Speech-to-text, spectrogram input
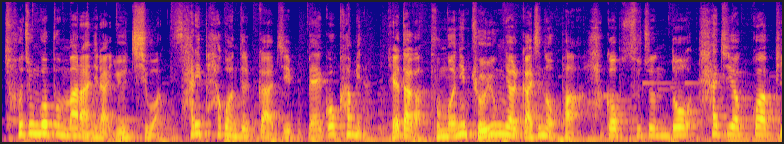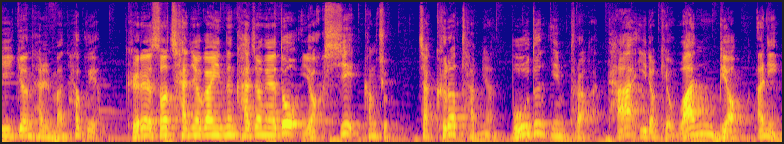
초중고뿐만 아니라 유치원, 사립학원들까지 빼곡합니다. 게다가 부모님 교육열까지 높아 학업 수준도 타 지역과 비견할 만하고요. 그래서 자녀가 있는 가정에도 역시 강추. 자 그렇다면 모든 인프라가 다 이렇게 완벽 아니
